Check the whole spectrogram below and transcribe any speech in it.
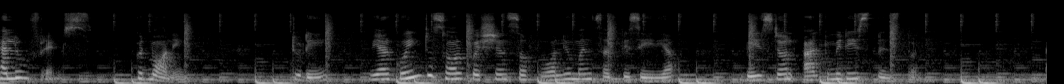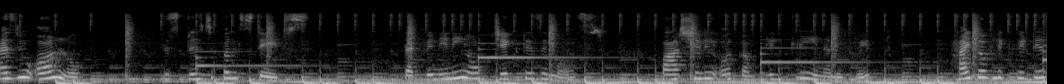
Hello friends, good morning. Today we are going to solve questions of volume and surface area based on Archimedes principle. As you all know, this principle states that when any object is immersed partially or completely in a liquid, height of liquid is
